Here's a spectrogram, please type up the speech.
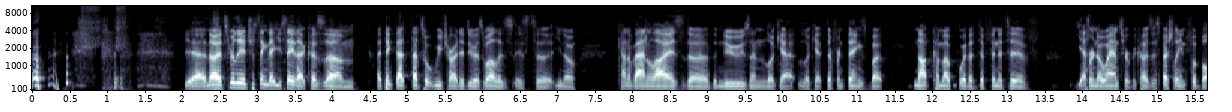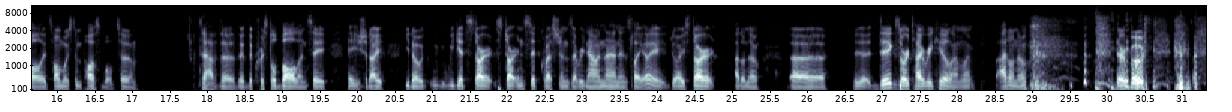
Yeah no it's really interesting that you say that because um, i think that that's what we try to do as well is is to you know kind of analyze the the news and look at look at different things but not come up with a definitive yes or no answer because especially in football it's almost impossible to to have the, the, the crystal ball and say, hey, should I, you know, we get start start and sit questions every now and then. And it's like, hey, do I start? I don't know, uh, uh Diggs or Tyreek Hill? I'm like, I don't know. they're both.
